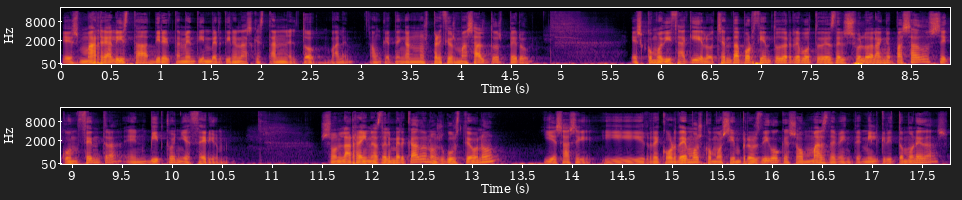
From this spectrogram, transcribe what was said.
Es más realista directamente invertir en las que están en el top, ¿vale? Aunque tengan unos precios más altos, pero es como dice aquí, el 80% del rebote desde el suelo del año pasado se concentra en Bitcoin y Ethereum. Son las reinas del mercado, nos guste o no, y es así. Y recordemos, como siempre os digo, que son más de 20.000 criptomonedas.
